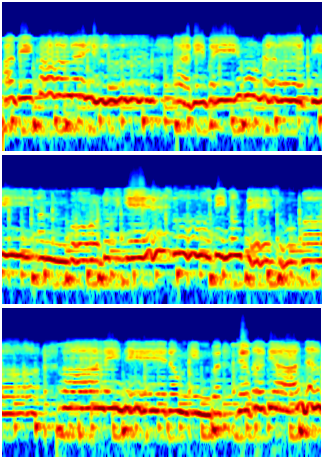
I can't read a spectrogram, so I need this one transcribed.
அதிகாலையில் அறிவை உணர்த்தி அன்போடு ஏசூதினம் பேசுவா காலை நேரம் இன்ப ஜபத்தியான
